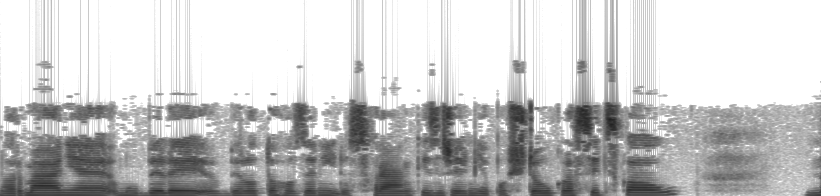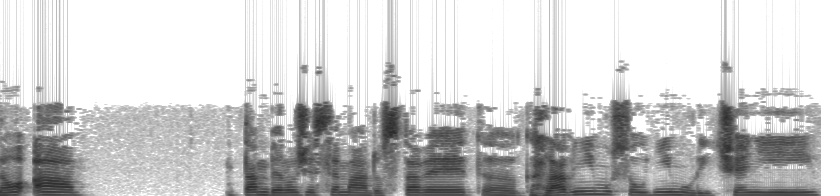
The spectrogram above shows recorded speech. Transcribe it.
normálně mu byly, bylo to hozený do schránky, zřejmě poštou klasickou. No a tam bylo, že se má dostavit e, k hlavnímu soudnímu líčení.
